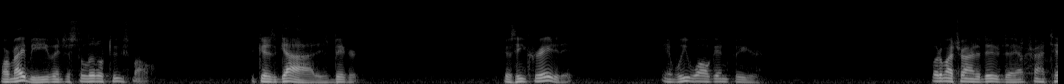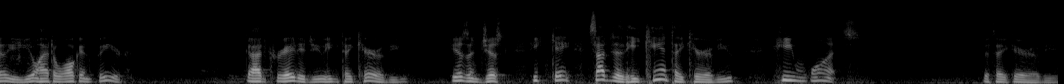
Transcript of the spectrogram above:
or maybe even just a little too small because God is bigger because He created it. And we walk in fear. What am I trying to do today? I'm trying to tell you, you don't have to walk in fear. God created you, He can take care of you. He doesn't just, He can't, it's not just that He can take care of you, He wants to take care of you.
